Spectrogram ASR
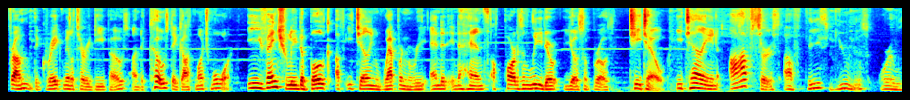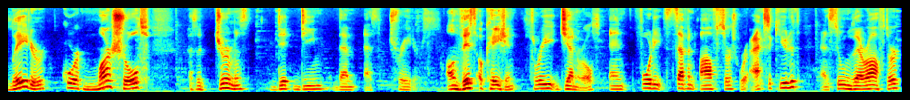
From the great military depots on the coast they got much more. Eventually, the bulk of Italian weaponry ended in the hands of partisan leader Josip Broz Tito. Italian officers of these units were later court-martialed as the Germans did deem them as traitors. On this occasion, three generals and 47 officers were executed and soon thereafter,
